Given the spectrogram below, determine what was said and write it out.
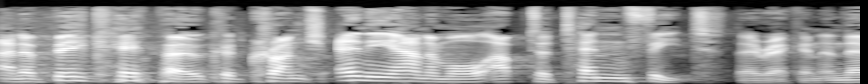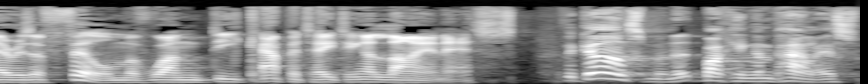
and a big hippo could crunch any animal up to 10 feet, they reckon. And there is a film of one decapitating a lioness. The guardsmen at Buckingham Palace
